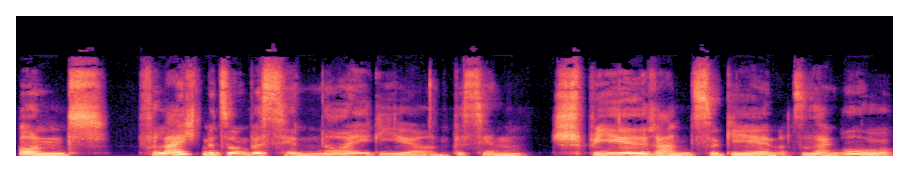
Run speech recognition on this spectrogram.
und vielleicht mit so ein bisschen Neugier, ein bisschen Spiel ranzugehen und zu sagen, oh,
